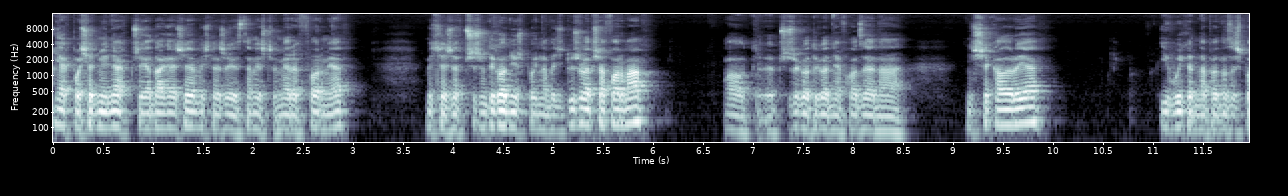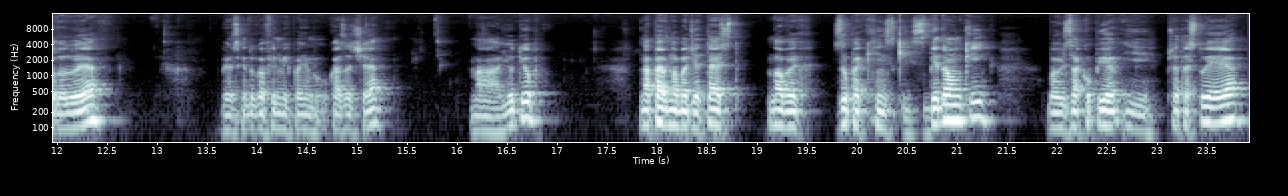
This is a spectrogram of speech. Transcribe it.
Jak po 7 dniach przejadania się, myślę, że jestem jeszcze w miarę w formie. Myślę, że w przyszłym tygodniu już powinna być dużo lepsza forma. Od e, przyszłego tygodnia wchodzę na niższe kalorie i w weekend na pewno coś pododuję. Więc niedługo filmik powinien ukazać się na YouTube. Na pewno będzie test nowych zupek chińskich z Biedronki, bo już zakupiłem i przetestuję je.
